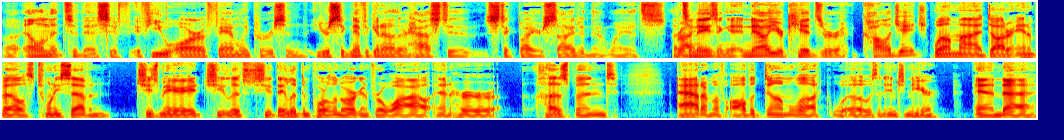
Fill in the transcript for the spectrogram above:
uh, element to this. If if you are a family person, your significant other has to stick by your side in that way. It's that's right. amazing. And now your kids are college age. Well, my daughter Annabelle's twenty seven. She's married. She lives. She, they lived in Portland, Oregon for a while, and her husband Adam, of all the dumb luck, uh, was an engineer, and uh,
